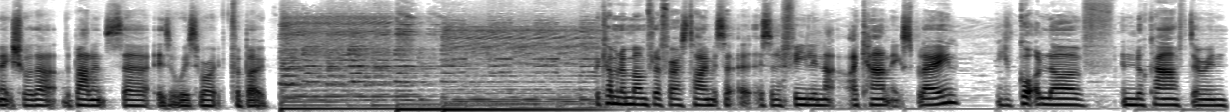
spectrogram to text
make sure that the balance uh, is always right for both. Becoming a mum for the first time, it's a, it's a feeling that I can't explain. You've got to love and look after and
